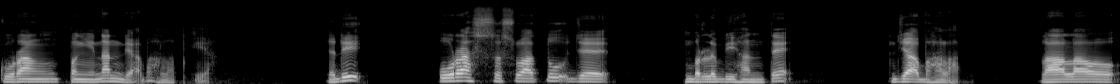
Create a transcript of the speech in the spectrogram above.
kurang penginan dia bahalap kia. Jadi uras sesuatu je berlebihan te dia bahalap. Lalau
